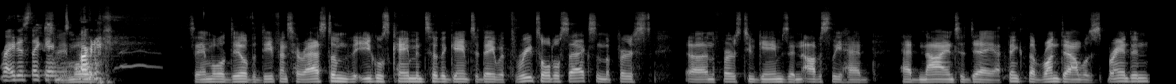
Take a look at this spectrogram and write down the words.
right as the game Same old. started. Same old deal. The defense harassed them. The Eagles came into the game today with three total sacks in the first uh, in the first two games, and obviously had had nine today. I think the rundown was Brandon.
